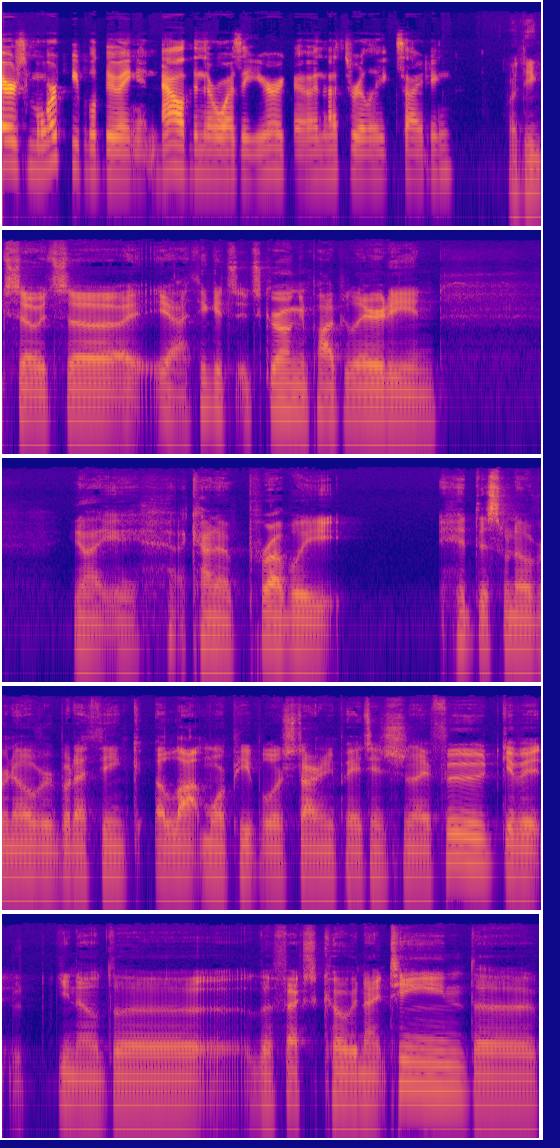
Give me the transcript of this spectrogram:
there's more people doing it now than there was a year ago, and that's really exciting. I think so. It's uh, yeah, I think it's it's growing in popularity, and you know, I I kind of probably hit this one over and over, but I think a lot more people are starting to pay attention to their food, give it you know the the effects of COVID nineteen, the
